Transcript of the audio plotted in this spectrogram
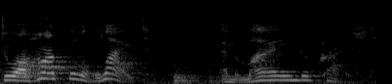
to a heart full of light and the mind of Christ.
